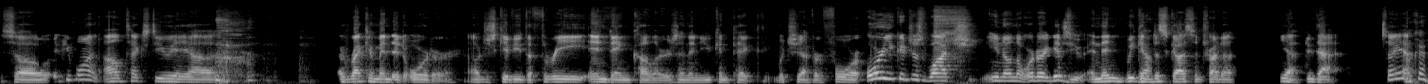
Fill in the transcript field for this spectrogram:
so if you want i'll text you a uh, a recommended order. I'll just give you the three ending colors and then you can pick whichever four or you could just watch you know in the order it gives you and then we can Yeah. discuss and try to yeah do that so yeah Okay.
